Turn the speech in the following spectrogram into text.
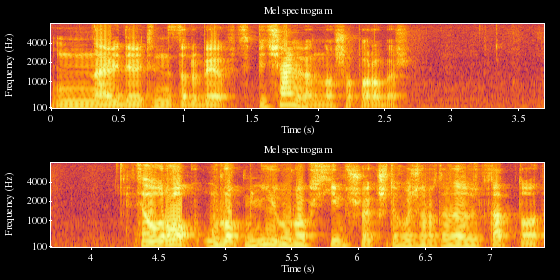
Навіть 9 не заробив. Це печально, але що поробиш. Це урок, урок мені, урок всім, що якщо ти хочеш грати на результат, то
